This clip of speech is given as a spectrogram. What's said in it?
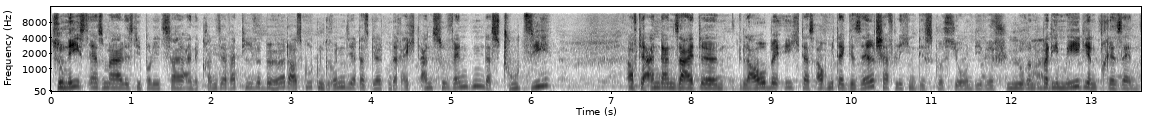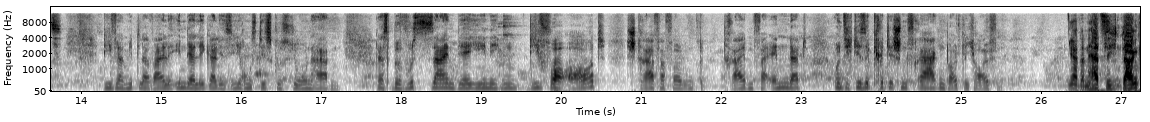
Zunächst erstmal ist die Polizei eine konservative Behörde, aus guten Gründen. Sie hat das geltende Recht anzuwenden, das tut sie. Auf der anderen Seite glaube ich, dass auch mit der gesellschaftlichen Diskussion, die wir führen, über die Medienpräsenz, die wir mittlerweile in der Legalisierungsdiskussion haben, das Bewusstsein derjenigen, die vor Ort Strafverfolgung betreiben, verändert und sich diese kritischen Fragen deutlich häufen. Ja, dann herzlichen Dank.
